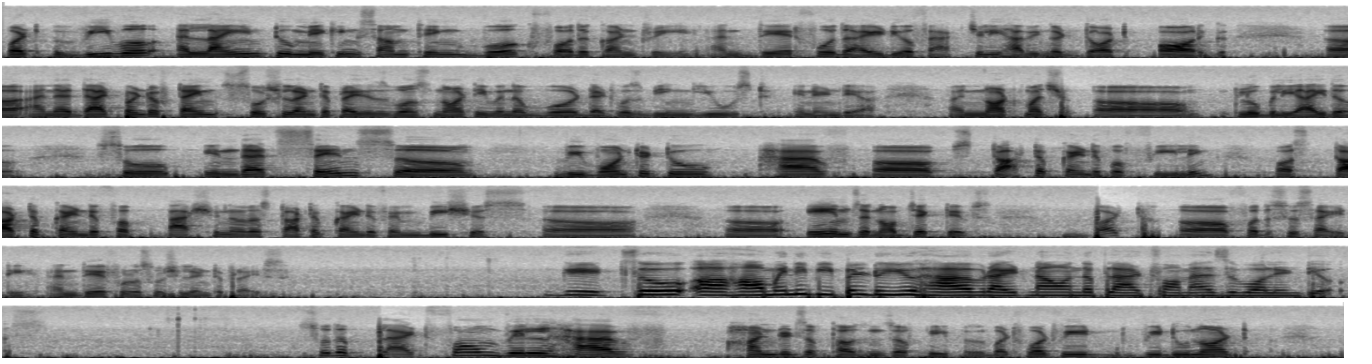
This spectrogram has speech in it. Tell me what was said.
but we were aligned to making something work for the country, and therefore the idea of actually having a dot org uh, and at that point of time social enterprises was not even a word that was being used in India and not much uh, globally either. So in that sense uh, we wanted to have a startup kind of a feeling or startup kind of a passion or a startup kind of ambitious uh, uh, aims and objectives but uh, for the society and therefore a social enterprise. Great. So how many people do you have right now on the platform as volunteers so the platform will have hundreds of thousands of people but what we we do not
